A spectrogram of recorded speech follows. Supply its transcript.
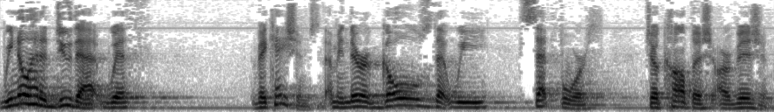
we know how to do that with vacations. I mean, there are goals that we set forth to accomplish our vision.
